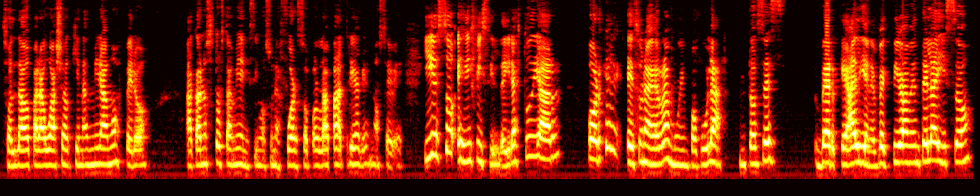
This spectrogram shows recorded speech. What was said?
soldado paraguayo a quien admiramos, pero acá nosotros también hicimos un esfuerzo por la patria que no se ve. Y eso es difícil de ir a estudiar porque es una guerra muy impopular. Entonces, ver que alguien efectivamente la hizo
